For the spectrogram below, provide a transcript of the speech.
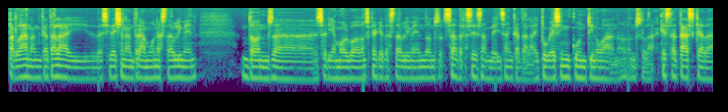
parlant en català i decideixen entrar en un establiment, doncs eh, seria molt bo doncs, que aquest establiment s'adrecés doncs, amb ells en català i poguessin continuar no? doncs, la, aquesta tasca de,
